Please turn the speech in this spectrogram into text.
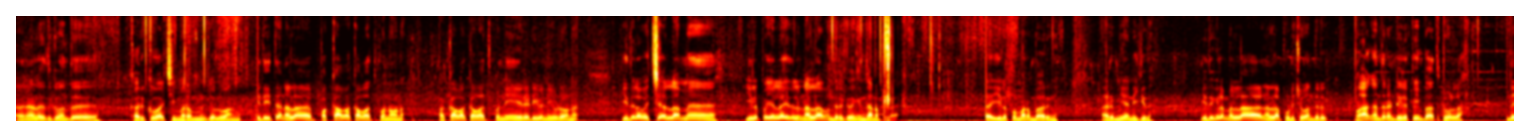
அதனால் இதுக்கு வந்து கருக்குவாச்சி மரம்னு சொல்லுவாங்க. இதைத்தான் நல்லா பக்காவாக கவாத்து பண்ணணும். பக்காவாக கவாத்து பண்ணி ரெடி பண்ணி விடணும். இதில் வச்சு எல்லாமே இழுப்பையெல்லாம் இதில் நல்லா வந்திருக்குதுங்க இந்த அனுப்பில் இழுப்பு மரம் பாருங்க அருமையாக நிற்கிது இதுக்கெல்லாம் நல்லா நல்லா பிடிச்சி வந்துருக்கு வாங்க அந்த ரெண்டு இழுப்பையும் பார்த்துட்டு வரலாம். இந்த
